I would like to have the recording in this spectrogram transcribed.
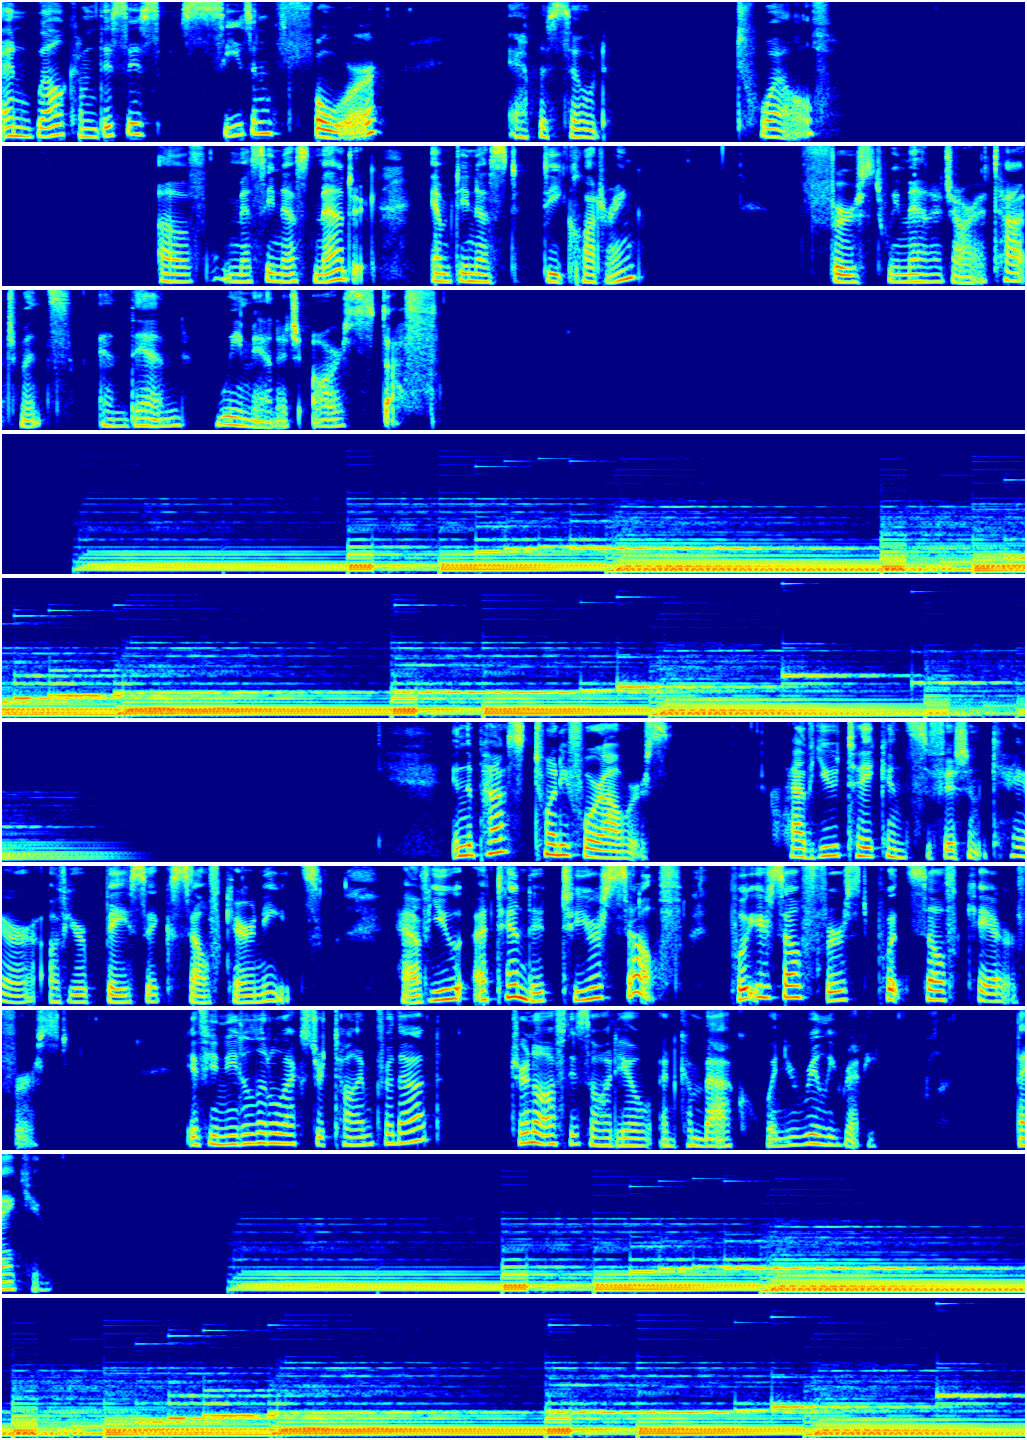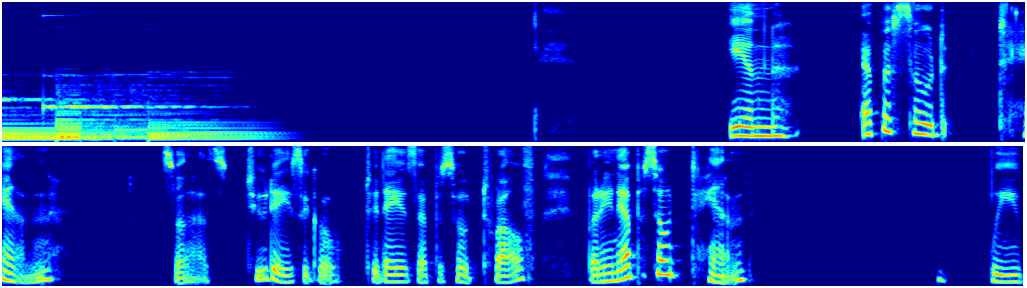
and welcome. This is season four, episode 12 of Messy Nest Magic Empty Nest Decluttering. First, we manage our attachments, and then we manage our stuff. In the past 24 hours, have you taken sufficient care of your basic self care needs? Have you attended to yourself? Put yourself first, put self care first. If you need a little extra time for that, turn off this audio and come back when you're really ready. Thank you. In episode 10, so that's two days ago, today is episode 12, but in episode 10, we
